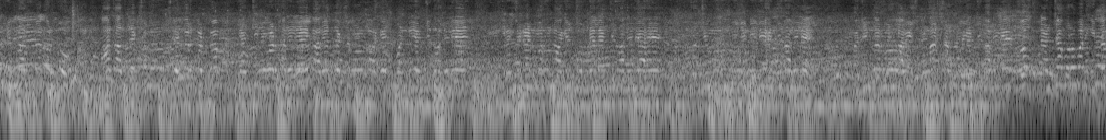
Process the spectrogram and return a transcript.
मार्कंडेच्या प्रार्थना करतो. आज अध्यक्ष म्हणून शेखर कटकम यांची निवड झालेली आहे. कार्याध्यक्ष म्हणून नागेश पंडी यांची झालेली आहे. प्रेसिडेंट म्हणून नागेश बोंडेल यांची झालेली आहे. सचिव म्हणून विजय निली यांची झालेली आहे. अजिंक्य म्हणून नागेश कुमार शंकू यांची झालेली आहे. व त्यांच्याबरोबर इतर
